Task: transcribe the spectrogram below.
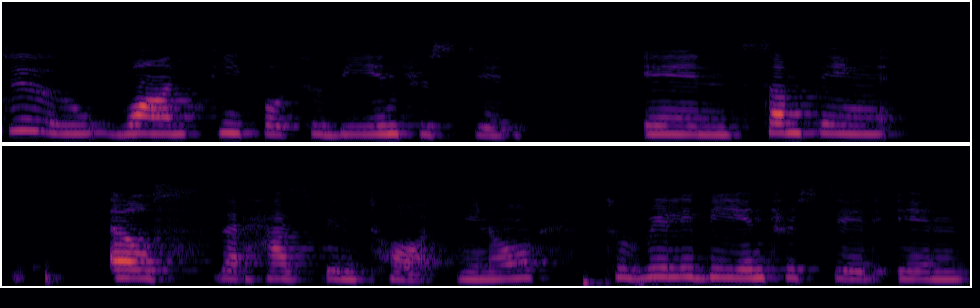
do want people to be interested in something else that has been taught you know to really be interested in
